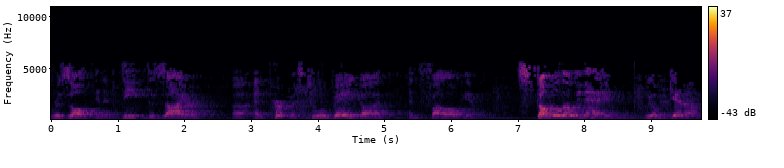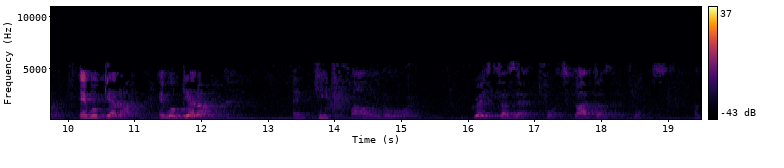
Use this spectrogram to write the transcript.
result in a deep desire uh, and purpose to obey God and follow Him. Stumble though we may, we'll get up, and we'll get up, and we'll get up, and keep following the Lord. Grace does that for us. God does that for us. Um,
